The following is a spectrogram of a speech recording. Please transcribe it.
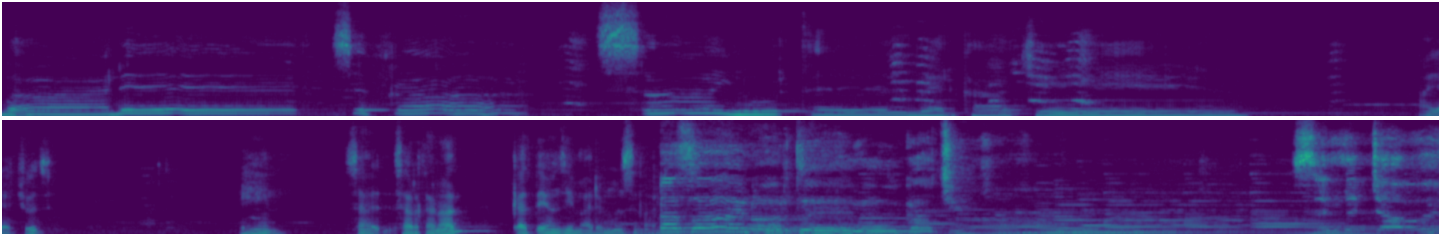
ባለ ስፍራ ሳይኖር ተመልካች አያችሁት? ይሄን ሰርተናል። ቀጣዩን ዜማ ደግሞ እንስማለን። ሳይኖር ተመልካች ስንጫወት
